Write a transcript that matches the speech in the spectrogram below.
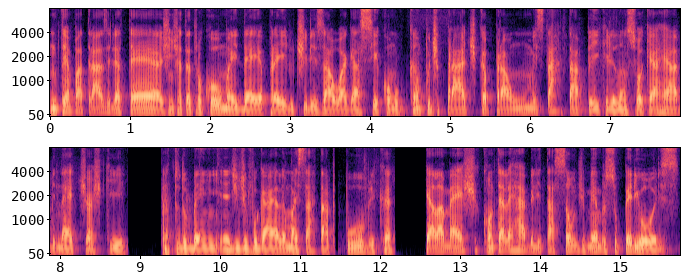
Um tempo atrás, ele até, a gente até trocou uma ideia para ele utilizar o HC como campo de prática para uma startup aí que ele lançou, que é a RehabNet. Eu acho que tá tudo bem é, de divulgar. Ela é uma startup pública. Ela mexe com telereabilitação de membros superiores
